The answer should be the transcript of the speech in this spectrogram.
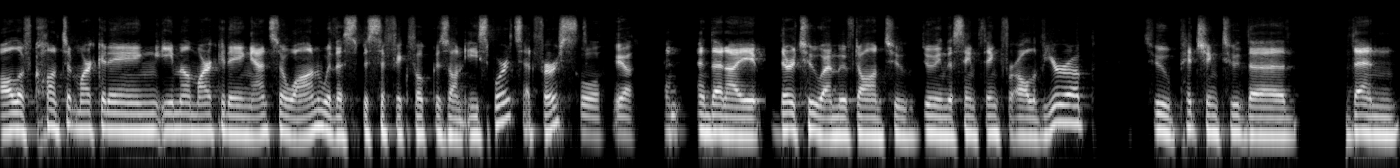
all of content marketing, email marketing, and so on, with a specific focus on esports at first. Cool. Yeah. And and then I there too I moved on to doing the same thing for all of Europe, to pitching to the then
